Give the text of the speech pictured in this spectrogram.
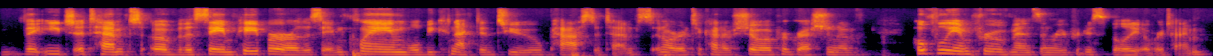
the each attempt of the same paper or the same claim will be connected to past attempts in order to kind of show a progression of hopefully improvements in reproducibility over time.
